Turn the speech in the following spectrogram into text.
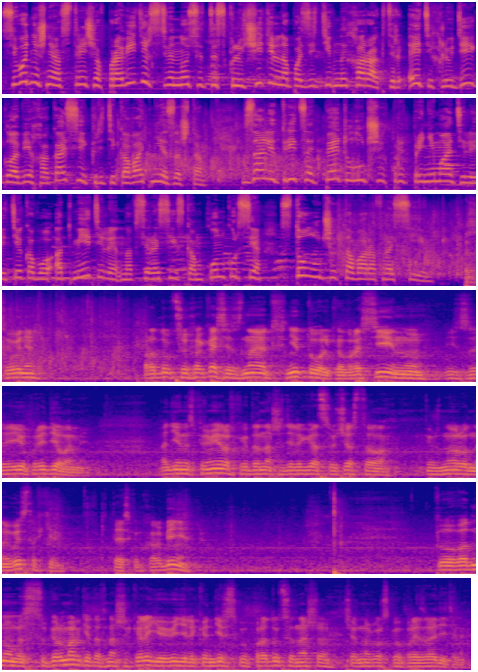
Сегодняшняя встреча в правительстве носит исключительно позитивный характер. Этих людей главе Хакасии критиковать не за что. В зале 35 лучших предпринимателей, те, кого отметили на всероссийском конкурсе «100 лучших товаров России». Сегодня продукцию Хакасии знают не только в России, но и за ее пределами. Один из примеров, когда наша делегация участвовала в международной выставке в китайском Харбине – то в одном из супермаркетов наши коллеги увидели кондитерскую продукцию нашего черногорского производителя.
